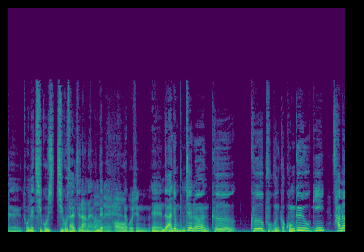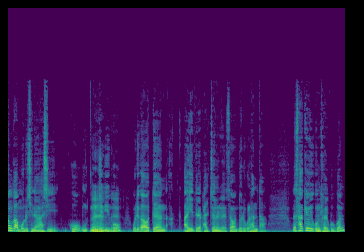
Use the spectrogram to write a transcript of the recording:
네, 돈에 지고 지고 살진 않아요. 근데 아, 네. 어, 멋있는. 예, 네, 근데 아니 문제는 그 그 부분, 그러니까 공교육이 사명감으로 진행하시고 네, 움직이고 네. 우리가 어떤 아이들의 발전을 위해서 노력을 한다. 근데 사교육은 결국은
